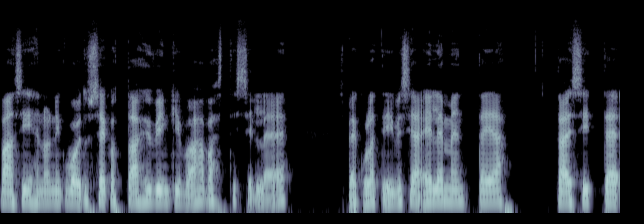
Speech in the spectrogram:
vaan siihen on niin kuin voitu sekoittaa hyvinkin vahvasti spekulatiivisia elementtejä. Tai sitten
